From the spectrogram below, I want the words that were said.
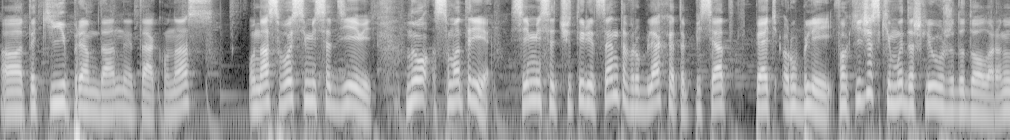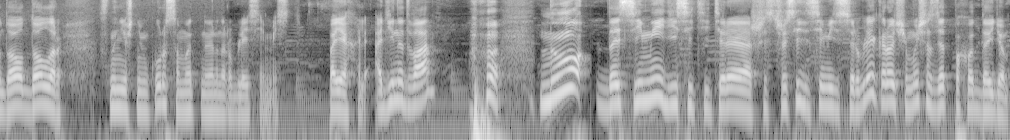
э, такие прям данные. Так, у нас у нас 89. Но смотри, 74 цента в рублях это 55 рублей. Фактически мы дошли уже до доллара. Ну, доллар с нынешним курсом это, наверное, рублей 70. Поехали. 1,2. Ну, до 70-60-70 рублей, короче, мы сейчас где-то, походу, дойдем.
